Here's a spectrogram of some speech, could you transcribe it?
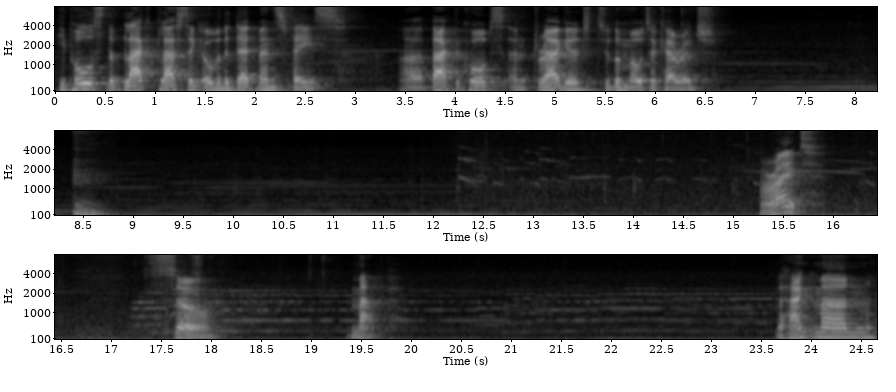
He pulls the black plastic over the dead man's face, uh, back the corpse, and drag it to the motor carriage. All right. So, map. The Hanged Man,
